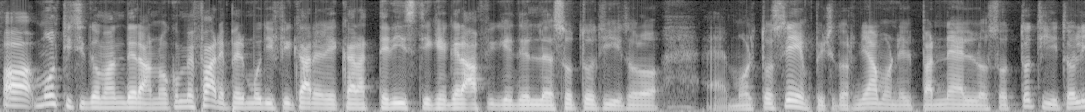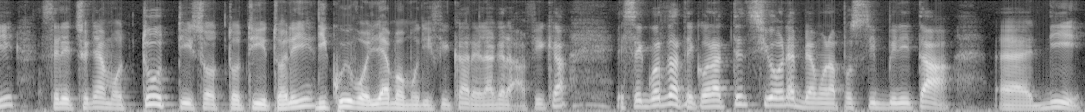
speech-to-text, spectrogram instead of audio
Oh, molti si domanderanno come fare per modificare le caratteristiche grafiche del sottotitolo. È molto semplice, torniamo nel pannello sottotitoli, selezioniamo tutti i sottotitoli di cui vogliamo modificare la grafica e se guardate con attenzione abbiamo la possibilità eh, di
